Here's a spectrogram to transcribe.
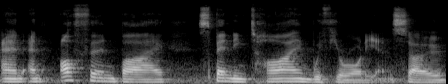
And and often by spending time with your audience, so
